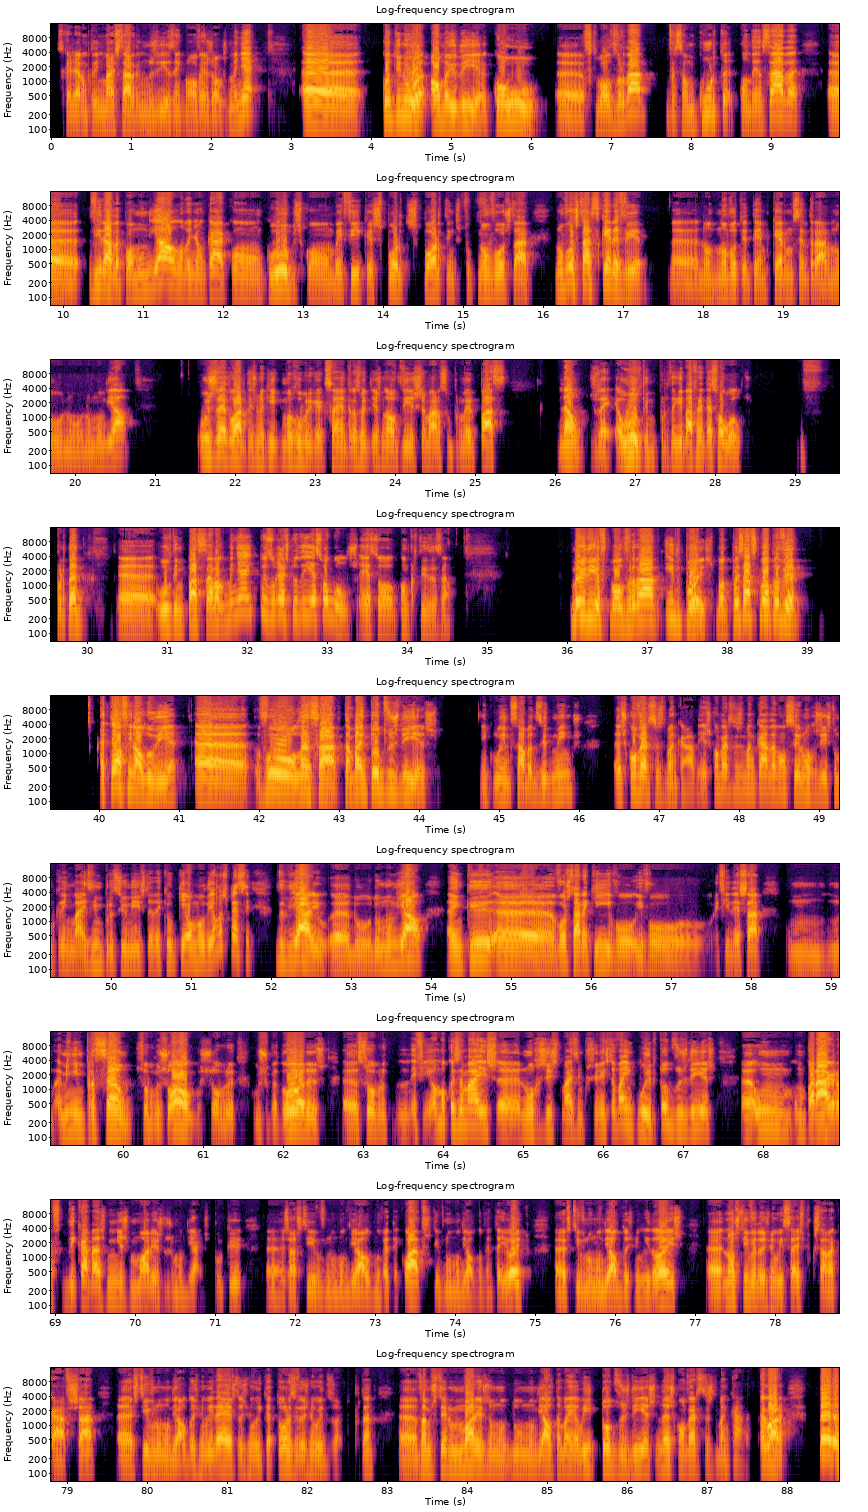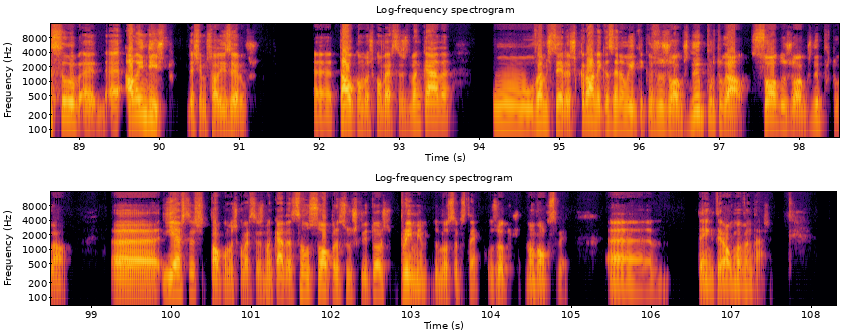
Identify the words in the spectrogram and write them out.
se calhar um bocadinho mais tarde, nos dias em que não houver jogos de manhã. Uh, continua ao meio-dia com o uh, Futebol de Verdade, versão curta, condensada, uh, virada para o Mundial. Não venham cá com clubes, com Benfica, Sports, Sportings, porque não vou estar, não vou estar sequer a ver, não, não vou ter tempo, quero-me centrar no, no, no, Mundial. O José Duarte diz-me aqui que uma rúbrica que sai entre as 8 e as 9 devia chamar-se o primeiro passo. Não, José, é o último, porque daqui para a frente é só golos. Portanto, uh, o último passo logo de manhã e depois o resto do dia é só golos, é só concretização. Meio-dia, futebol de verdade e depois, bom, depois há futebol para ver. Até ao final do dia, uh, vou lançar também todos os dias, incluindo sábados e domingos, as conversas de bancada. E as conversas de bancada vão ser um registro um bocadinho mais impressionista daquilo que é o meu dia, uma espécie de diário uh, do, do Mundial, em que uh, vou estar aqui e vou, e vou enfim, deixar um, a minha impressão sobre os jogos, sobre os jogadores, uh, sobre, enfim, é uma coisa mais, uh, num registro mais impressionista, vai incluir todos os dias uh, um, um, parágrafo dedicado às minhas memórias dos Mundiais, porque já estive no Mundial de 94, estive no Mundial de 98, estive no Mundial de 2002, não estive em 2006, porque estava cá a fechar. estive no Mundial 2010, 2014 e 2018. Portanto, vamos ter memórias do, do Mundial também ali todos os dias nas conversas de bancada. Agora, para além disto, deixem-me só dizer-vos, tal como as conversas de bancada, o, vamos ter as crónicas analíticas dos jogos de Portugal, só dos jogos de Portugal. Uh, e estas, tal como as conversas de bancada, são só para subscritores premium do meu Substack. Os outros não vão receber. Uh, têm que ter alguma vantagem.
